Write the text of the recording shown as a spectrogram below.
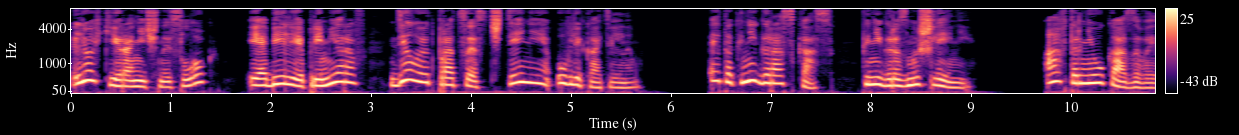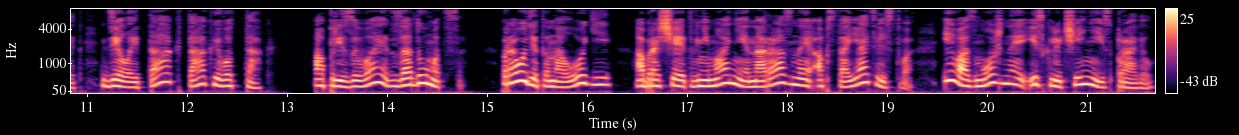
Легкий ироничный слог и обилие примеров делают процесс чтения увлекательным. Это книга-рассказ, книга размышлений. Автор не указывает «делай так, так и вот так», а призывает задуматься, проводит аналогии, обращает внимание на разные обстоятельства и возможные исключения из правил.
